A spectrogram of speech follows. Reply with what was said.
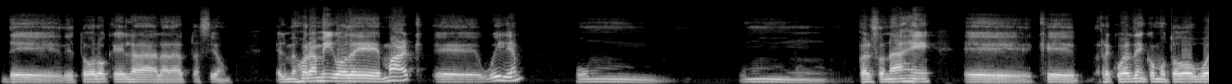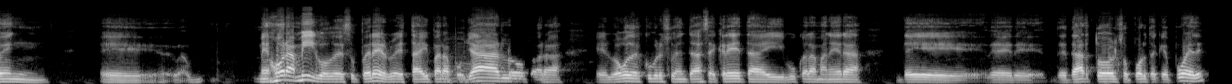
de, todo lo que es la, adaptación. El mejor amigo de Mark, eh, William, un personaje eh, que recuerden como todo buen mejor amigo de superhéroe, está ahí para apoyarlo, para eh, luego descubre su identidad secreta y busca la manera de, dar todo el soporte que puede.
